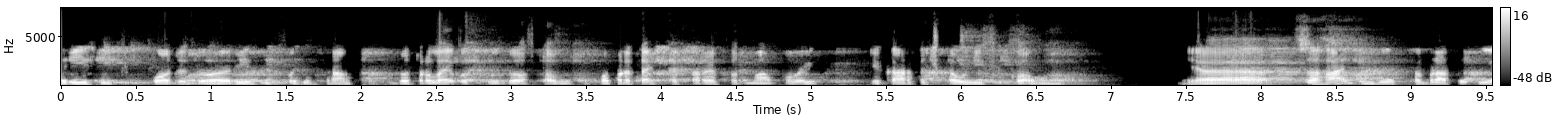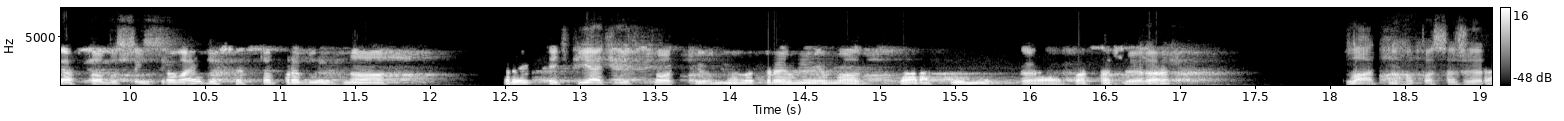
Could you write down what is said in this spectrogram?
різні підходи до різних видів транспорту, до тролейбусу і до автобусу. Попри те, що тариф однаковий і карточка уніфікована. Е, В загальному, якщо брати і автобуси, і тролейбуси, то приблизно 35% ми отримуємо за рахунок е, пасажира, платного пасажира.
